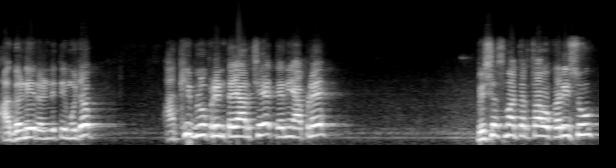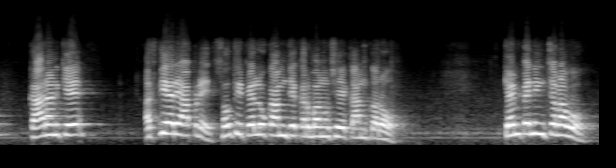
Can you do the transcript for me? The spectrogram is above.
આગળની રણનીતિ મુજબ આખી બ્લુ પ્રિન્ટ તૈયાર છે. તેની આપણે વિશેષમાં ચર્ચાઓ કરીશું. કારણ કે અત્યારે આપણે સૌથી પહેલું કામ જે કરવાનું છે એ કામ કરો. કેમ્પેનિંગ ચલાવો.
